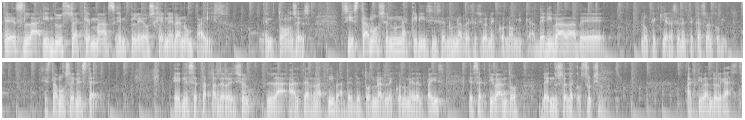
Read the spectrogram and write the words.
Es la industria que más empleos genera en un país. Entonces, si estamos en una crisis, en una recesión económica derivada de lo que quieras, en este caso del COVID, si estamos en esta, en esta etapa de recesión, la alternativa de detonar la economía del país es activando la industria de la construcción, activando el gasto.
